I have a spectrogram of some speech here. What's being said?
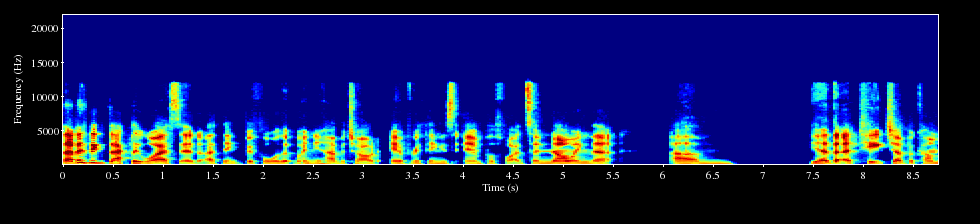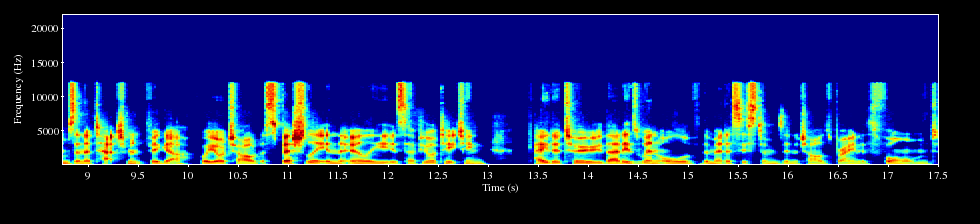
that is exactly why i said i think before that when you have a child everything is amplified so knowing that um yeah, that a teacher becomes an attachment figure for your child, especially in the early years. So if you're teaching K to two, that is when all of the meta systems in a child's brain is formed.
